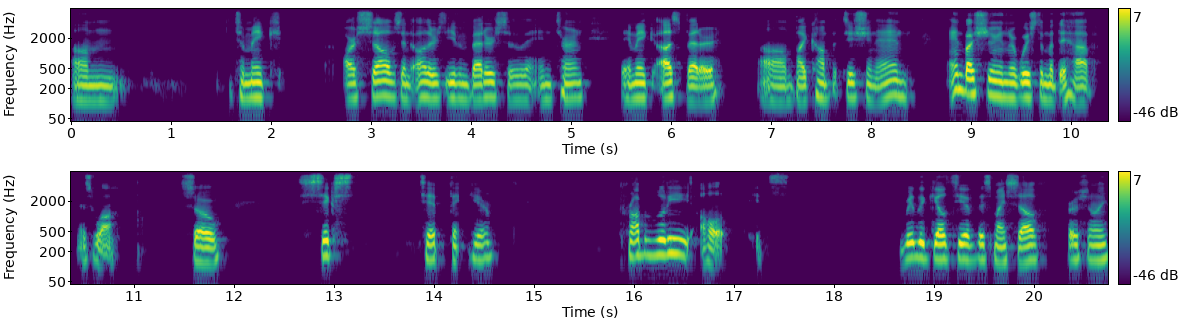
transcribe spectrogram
um, to make ourselves and others even better, so that in turn they make us better um, by competition and and by sharing their wisdom that they have as well. So, sixth tip here, probably all it's really guilty of this myself personally.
